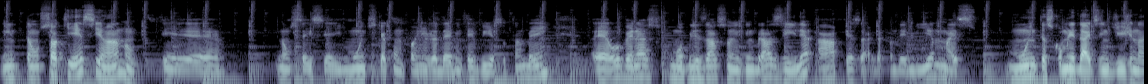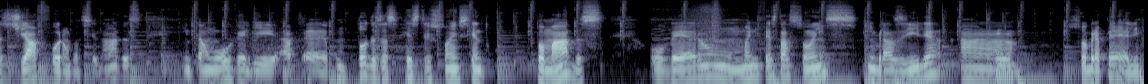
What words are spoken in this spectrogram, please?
Então, só que esse ano, é, não sei se muitos que acompanham já devem ter visto também, é, houveram as mobilizações em Brasília, apesar da pandemia, mas muitas comunidades indígenas já foram vacinadas, então houve ali, é, com todas as restrições sendo tomadas, houveram manifestações em Brasília a, sobre a PL.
